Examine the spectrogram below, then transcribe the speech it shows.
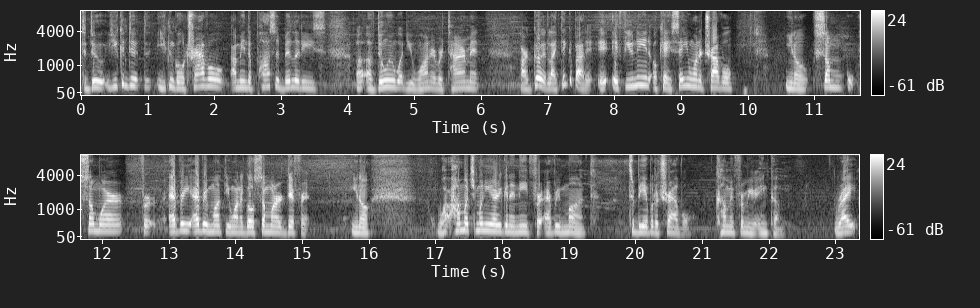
to do. You can do. You can go travel. I mean, the possibilities uh, of doing what you want in retirement are good. Like think about it. If you need, okay, say you want to travel you know some somewhere for every every month you want to go somewhere different You know, wh- how much money are you going to need for every month to be able to travel coming from your income, right?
